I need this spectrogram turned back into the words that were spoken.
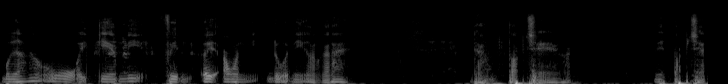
เบื่อแล้วโอ้ไอเกมนี้ฟิน เอ้ย เอาวันนี้ดูวันนี้ก่อนก็ได้ เดี๋ยวตอบแชร์ก่อน นี่ตอบแชท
